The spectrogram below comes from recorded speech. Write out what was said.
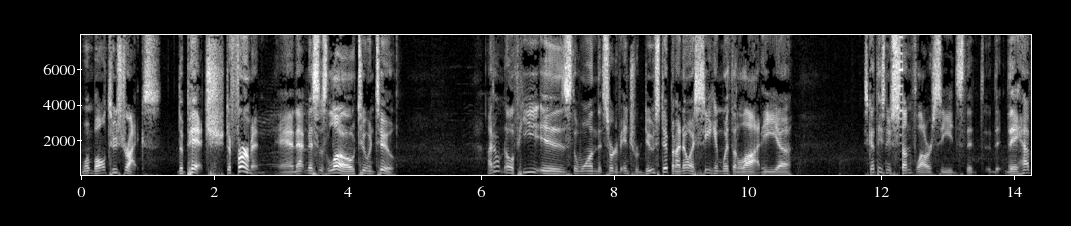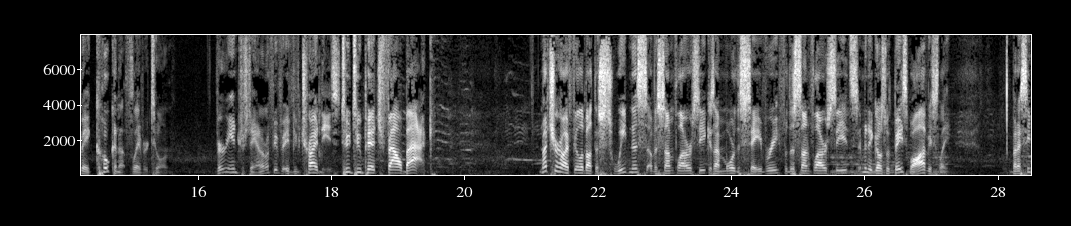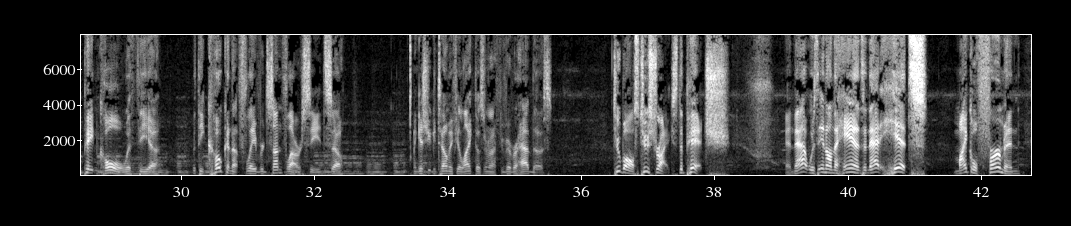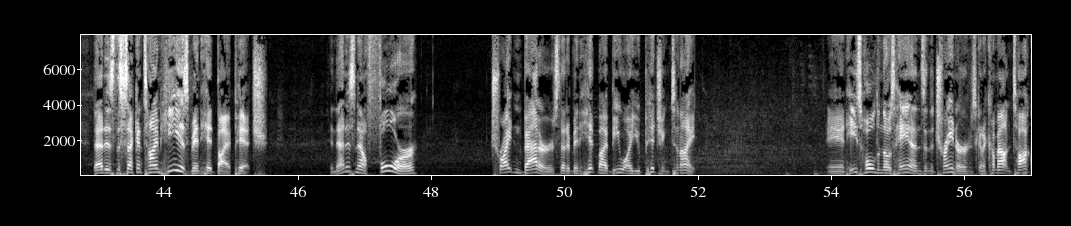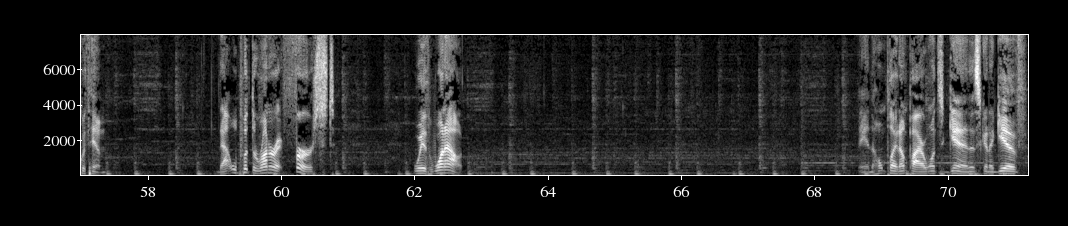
One ball, two strikes. The pitch to Furman, and that misses low, two and two. I don't know if he is the one that sort of introduced it, but I know I see him with it a lot. He uh, he's got these new sunflower seeds that they have a coconut flavor to them. Very interesting. I don't know if you've, if you've tried these. 2 2 pitch, foul back. I'm not sure how I feel about the sweetness of a sunflower seed because I'm more the savory for the sunflower seeds. I mean, it goes with baseball, obviously. But I see Peyton Cole with the uh, with the coconut flavored sunflower seeds. So I guess you can tell me if you like those or not if you've ever had those. Two balls, two strikes. The pitch, and that was in on the hands, and that hits Michael Furman. That is the second time he has been hit by a pitch. And that is now four Triton batters that have been hit by BYU pitching tonight. And he's holding those hands, and the trainer is going to come out and talk with him. That will put the runner at first with one out. And the home plate umpire, once again, is going to give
